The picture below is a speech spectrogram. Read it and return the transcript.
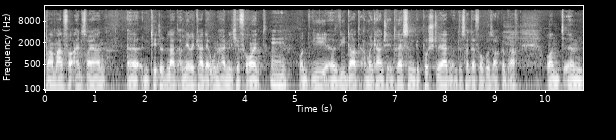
war mal vor ein, zwei Jahren äh, ein Titelblatt Amerika der unheimliche Freund mhm. und wie, äh, wie dort amerikanische Interessen gepusht werden und das hat der Fokus auch gebracht. Und ähm,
